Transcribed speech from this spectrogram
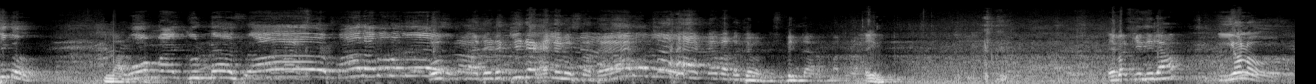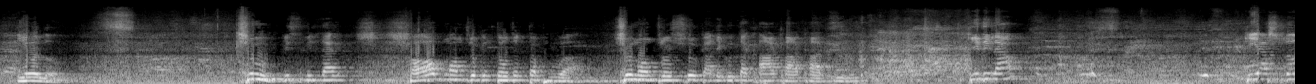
ছিল। লাল। ও মাই গুডনেস মারা বাবা ওস্তাদ এটা কি দেখাইলেন ওস্তাদ হ্যাঁ? রহিম। এবার কি দিলাম? ইয়োলো ইয়োলো ছু বিসমিল্লাহ সব মন্ত্র কিন্তু ওদেরটা ভুয়া। সু মন্ত্র সু কালীকুত্তা খা খা খা কি। কি দিলাম? কি আসলো?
